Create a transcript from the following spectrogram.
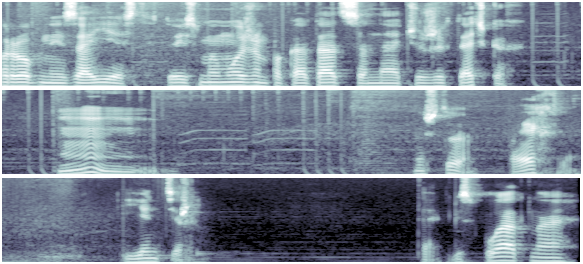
Пробный заезд. То есть мы можем покататься на чужих тачках. М. Ну что, поехали. Enter. Так, бесплатно,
